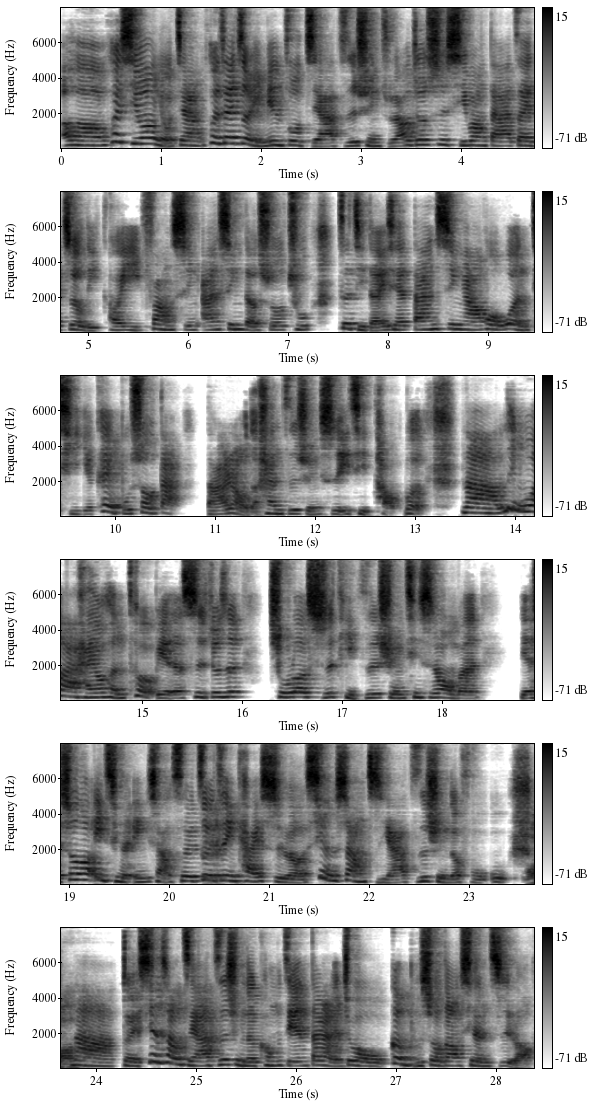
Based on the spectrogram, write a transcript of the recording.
呃，会希望有这样会在这里面做职涯咨询，主要就是希望大家在这里可以放心、安心的说出自己的一些担心啊或问题，也可以不受大打扰的和咨询师一起讨论。那另外还有很特别的是，就是除了实体咨询，其实我们。也受到疫情的影响，所以最近开始了线上职涯咨询的服务。哇那对线上职涯咨询的空间，当然就更不受到限制了。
